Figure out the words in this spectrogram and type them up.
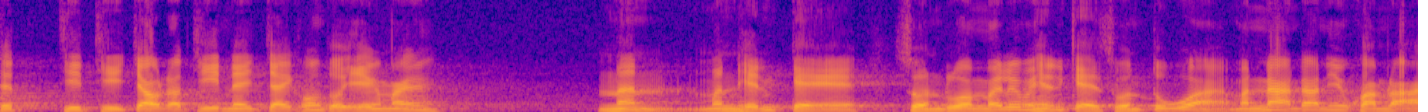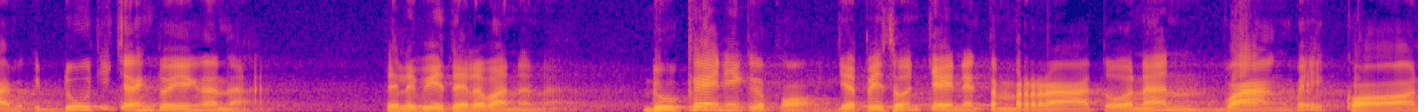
ทิฏฐิเจ้าลัทธิในใจของตัวเองไหมนั่นมันเห็นแก่ส่วนรวมไหมหรือไมันเห็นแก่ส่วนตัว มันหน้าด้านนี้ความละอายมันดูที่ใจของตัวเองนั่นน่ะ แต่ละวี่แต่ละวันนั่นน่ะ ดูแค่นี้ก็พอ อย่าไปสนใจในตำราตัวนั้น วางไว้ก่อน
